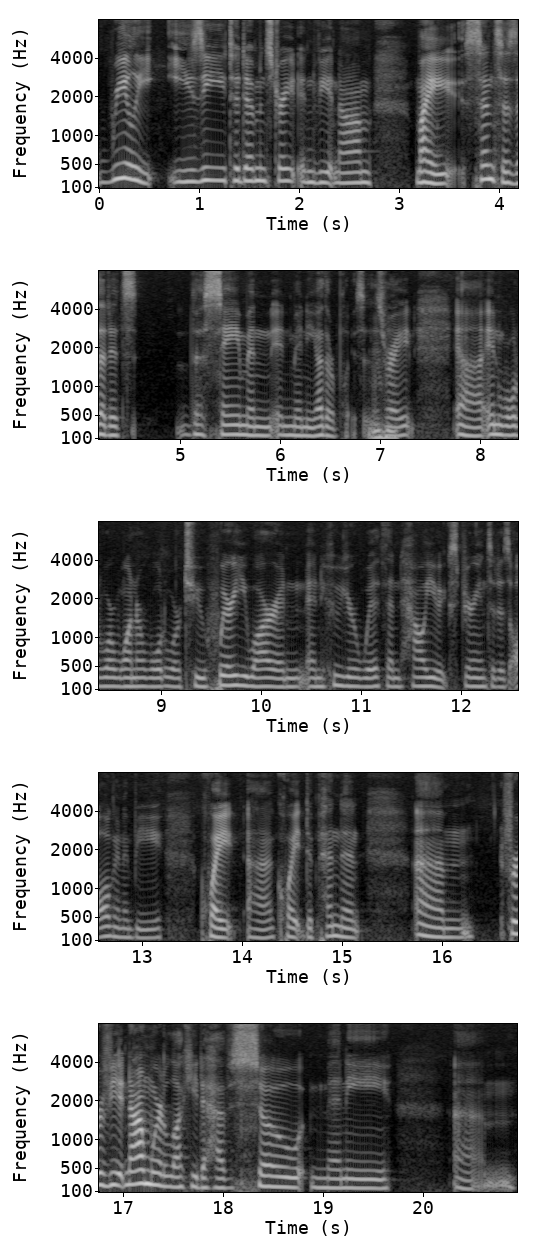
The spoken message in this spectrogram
really easy to demonstrate in Vietnam. My sense is that it's the same in, in many other places, right? Uh, in World War One or World War Two, where you are and, and who you're with and how you experience it is all going to be quite uh, quite dependent. Um, for Vietnam, we're lucky to have so many um,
